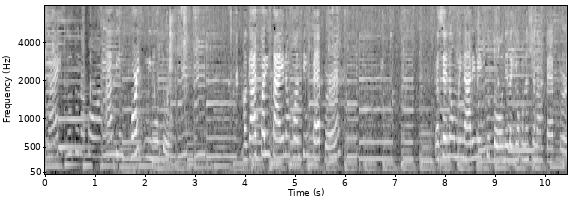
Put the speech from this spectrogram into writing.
Guys, luto na po ang ating pork minuto. Mag-add pa rin tayo ng konting pepper. Kasi nung minarinate ko to, nilagyan ko na siya ng pepper.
